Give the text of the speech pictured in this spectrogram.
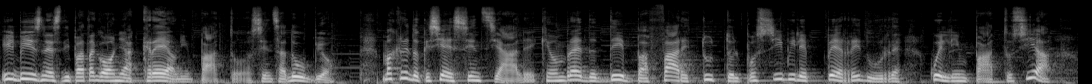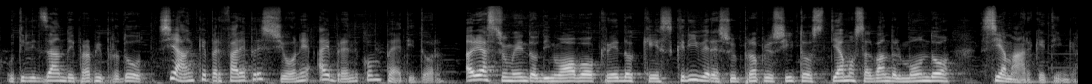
Il business di Patagonia crea un impatto, senza dubbio, ma credo che sia essenziale che un brand debba fare tutto il possibile per ridurre quell'impatto, sia utilizzando i propri prodotti, sia anche per fare pressione ai brand competitor. Riassumendo di nuovo, credo che scrivere sul proprio sito stiamo salvando il mondo sia marketing,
